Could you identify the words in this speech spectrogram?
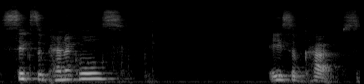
Six of Pentacles, Ace of Cups.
